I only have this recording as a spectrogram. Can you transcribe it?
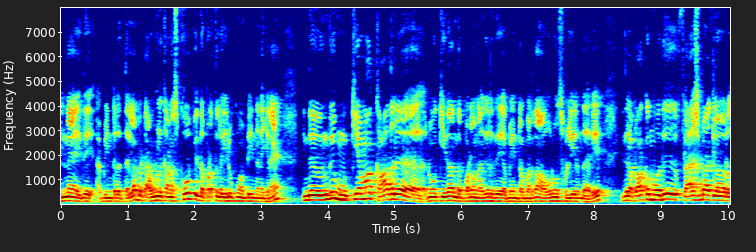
என்ன இது அப்படின்றது தெரியல. பட் அவங்களுக்கான ஸ்கோப் இந்த படத்தில் இருக்கும் அப்படின்னு நினைக்கிறேன். இந்த வந்து முக்கியமாக காதலை நோக்கி தான் இந்த படம் நகருது அப்படின்ற மாதிரி தான் அவரும் சொல்லியிருந்தார். இதில் பார்க்கும்போது ஃப்ளாஷ்பேக்கில் வர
